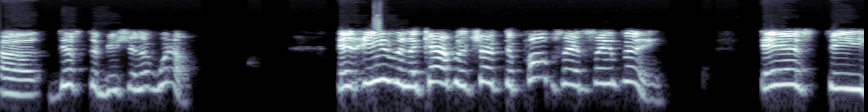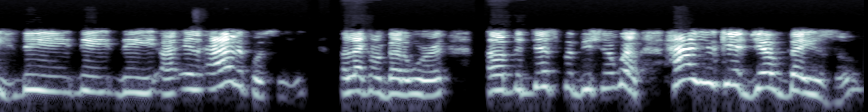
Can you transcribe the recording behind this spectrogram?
uh, distribution of wealth. And even the Catholic Church, the Pope said the same thing. Is the the the the uh, inadequacy, for lack of a better word, of the distribution of wealth. How you get Jeff Bezos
